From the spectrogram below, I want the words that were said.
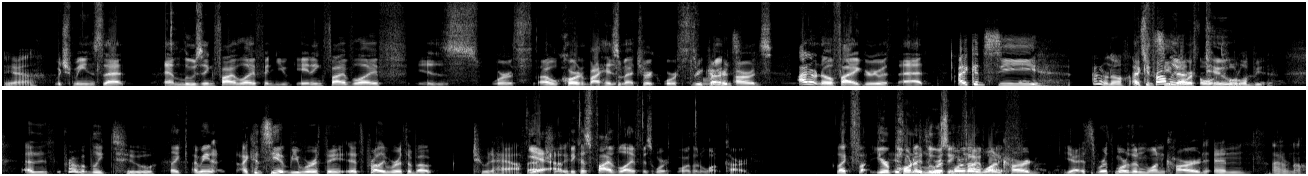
yeah, Which means that them losing five life and you gaining five life is worth oh, according by his metric worth Three three, cards. cards. I don't know if I agree with that. I could see. I don't know. I could probably see that worth two. total be. Uh, Probably two. Like I mean, I could see it be worth. a- It's probably worth about two and a half. yeah, actually. because five life is worth more than one card. Like fi- your It's- opponent it's, losing worth more than one life. card. Yeah, it's worth more than one card, and I don't know.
